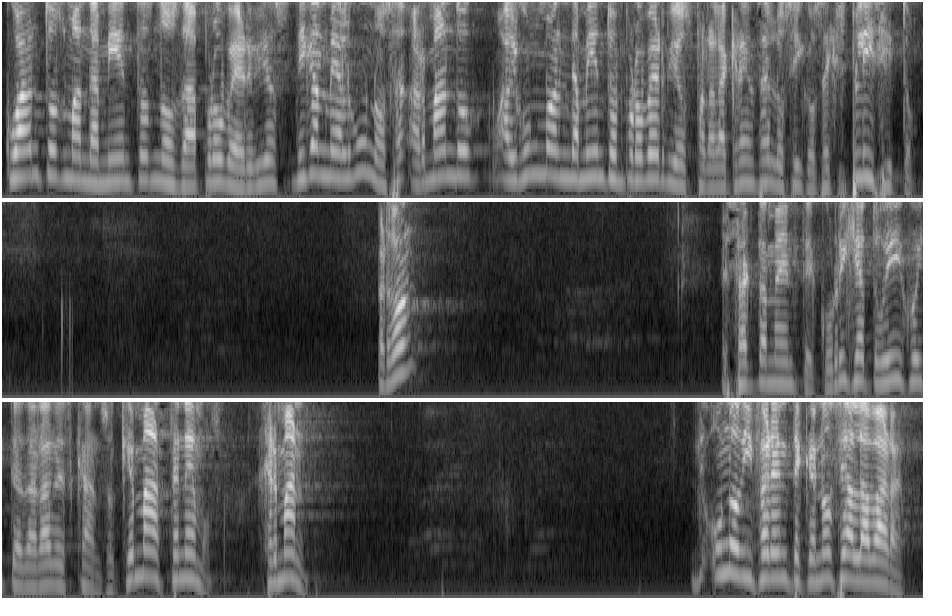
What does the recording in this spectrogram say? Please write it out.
¿Cuántos mandamientos nos da Proverbios? Díganme algunos, Armando, algún mandamiento en Proverbios para la crianza de los hijos, explícito. ¿Perdón? Exactamente, corrige a tu hijo y te dará descanso. ¿Qué más tenemos? Germán. Uno diferente que no sea la vara.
